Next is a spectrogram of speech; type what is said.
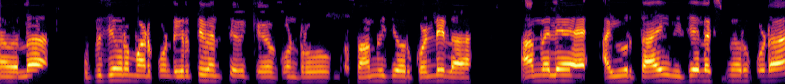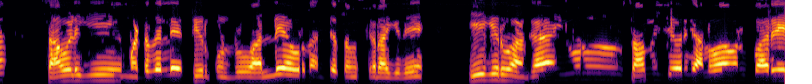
ನಾವೆಲ್ಲ ಉಪಜೀವನ ಮಾಡ್ಕೊಂಡು ಇರ್ತೀವಿ ಅಂತೇಳಿ ಕೇಳ್ಕೊಂಡ್ರು. ಸ್ವಾಮೀಜಿ ಅವ್ರು ಕೊಡ್ಲಿಲ್ಲ. ಆಮೇಲೆ ಇವ್ರ ತಾಯಿ ವಿಜಯಲಕ್ಷ್ಮಿ ಅವರು ಕೂಡ ಸಾವಳಿಗಿ ಮಠದಲ್ಲೇ ತೀರ್ಕೊಂಡ್ರು. ಅಲ್ಲೇ ಅವ್ರದ್ದು ಅಂತ್ಯ ಸಂಸ್ಕಾರ ಆಗಿದೆ. ಹೀಗಿರುವಾಗ ಇವರು ಸ್ವಾಮೀಜಿ ಅವರಿಗೆ ಹಲವಾರು ಬಾರಿ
